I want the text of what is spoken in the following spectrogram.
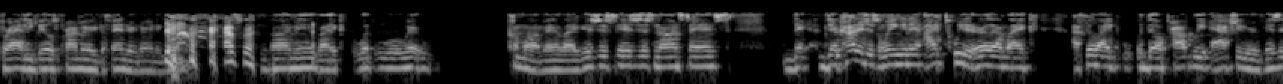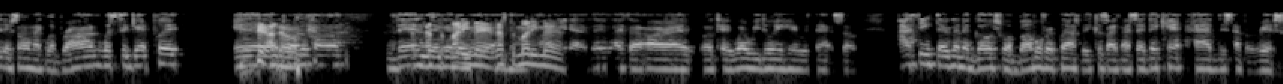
Bradley Beal's primary defender during the game? That's what, You know what I mean? Like, what? Where, come on, man! Like, it's just it's just nonsense. They they're kind of just winging it. I tweeted earlier. I'm like, I feel like they'll probably actually revisit if someone like LeBron was to get put in a know. protocol. Then That's the money man. That's the money oh, man. Yeah, they're like, all right, okay, what are we doing here with that? So I think they're gonna go to a bubble for playoffs because, like I said, they can't have this type of risk.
